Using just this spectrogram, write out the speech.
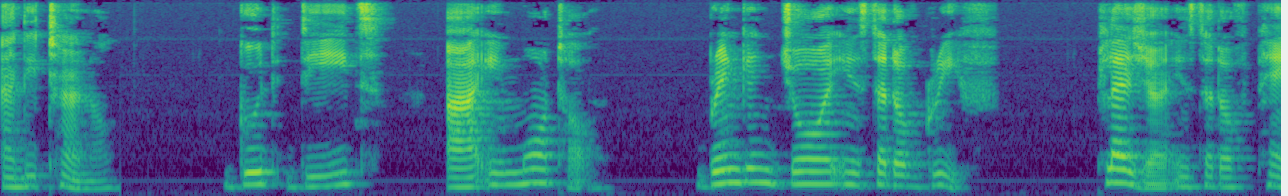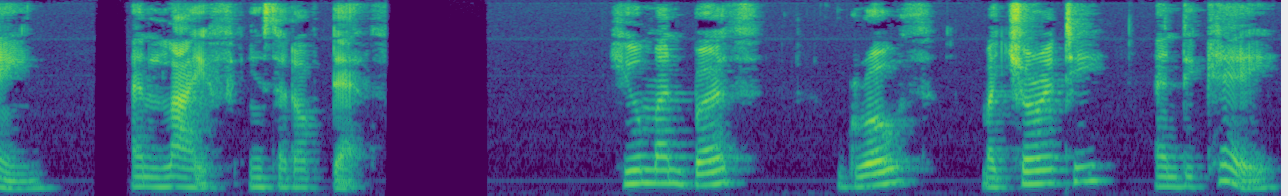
and eternal. Good deeds are immortal, bringing joy instead of grief, pleasure instead of pain, and life instead of death. Human birth, growth, maturity, and decay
